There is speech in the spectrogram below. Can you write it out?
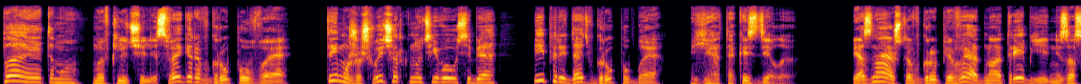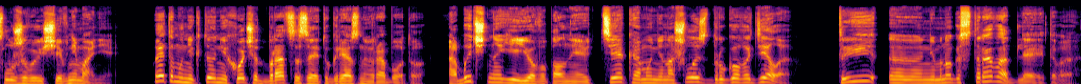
Поэтому мы включили Свегера в группу В. Ты можешь вычеркнуть его у себя и передать в группу Б. Я так и сделаю. Я знаю, что в группе В одно отребье, не заслуживающее внимания. Поэтому никто не хочет браться за эту грязную работу. Обычно ее выполняют те, кому не нашлось другого дела. Ты э, немного староват для этого.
